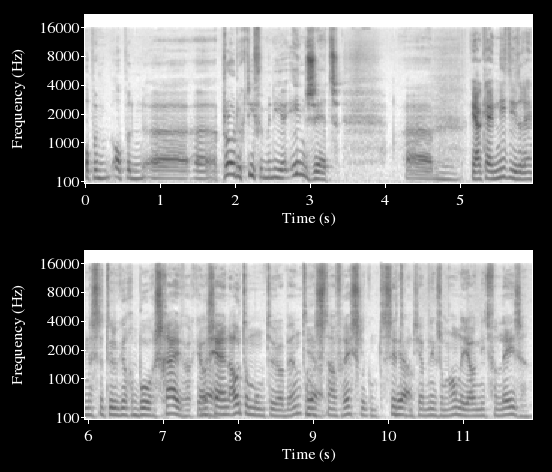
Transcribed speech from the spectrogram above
op een, op een eh, eh, productieve manier inzet. Ehm, Ja, kijk, niet iedereen is natuurlijk een geboren schrijver. Kijk, als Nee. jij een automonteur bent, dan Ja. is het nou vreselijk om te zitten. Ja. Want je hebt niks om handen, jou niet van lezen.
